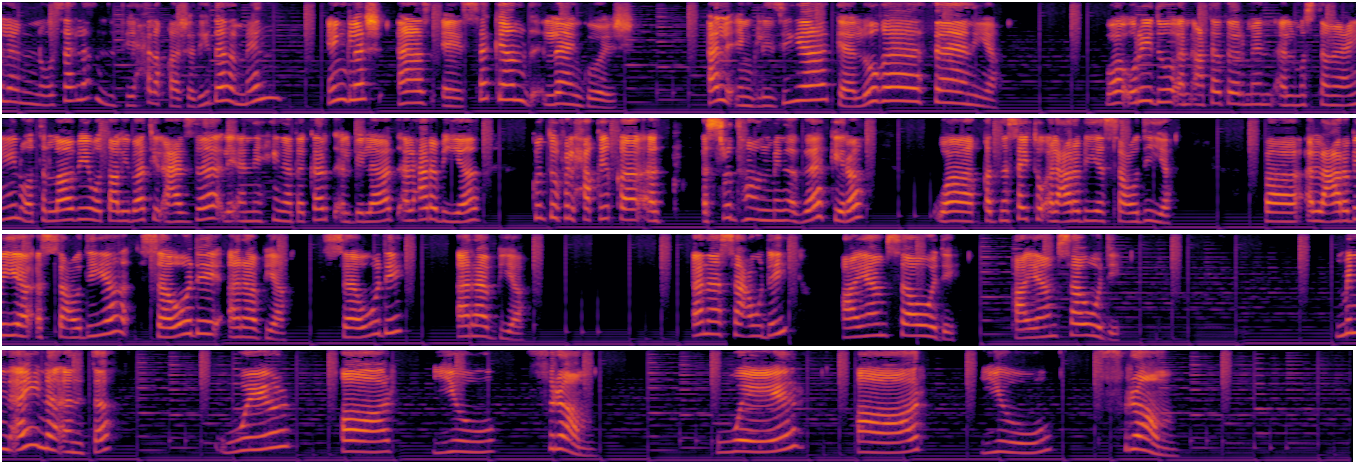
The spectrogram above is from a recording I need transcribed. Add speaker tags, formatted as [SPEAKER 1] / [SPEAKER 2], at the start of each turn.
[SPEAKER 1] أهلا وسهلا في حلقة جديدة من English as a Second Language الإنجليزية كلغة ثانية. وأريد أن أعتذر من المستمعين وطلابي وطالباتي الأعزاء لأني حين ذكرت البلاد العربية كنت في الحقيقة أسردهم من الذاكرة وقد نسيت العربية السعودية. فالعربية السعودية سعودي أرابيا. سعودي أرابيا. أنا سعودي I am Saudi. I am Saudi. من أين أنت؟ Where are you from? Where are you from?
